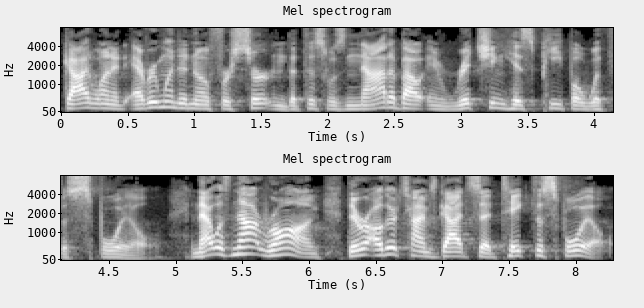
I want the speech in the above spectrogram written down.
God wanted everyone to know for certain that this was not about enriching his people with the spoil. And that was not wrong. There were other times God said, Take the spoil.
